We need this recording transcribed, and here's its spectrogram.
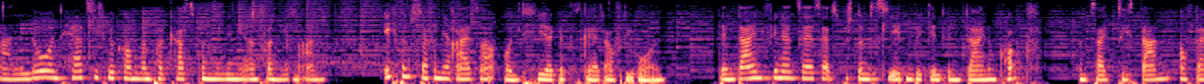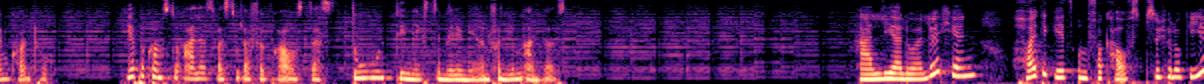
Hallo und herzlich willkommen beim Podcast von Millionären von nebenan. Ich bin Stefanie Reiser und hier gibt's Geld auf die Ohren. Denn dein finanziell selbstbestimmtes Leben beginnt in deinem Kopf und zeigt sich dann auf deinem Konto. Hier bekommst du alles, was du dafür brauchst, dass du die nächste Millionärin von nebenan wirst. Hallihallo, Hallöchen. Heute geht's um Verkaufspsychologie,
